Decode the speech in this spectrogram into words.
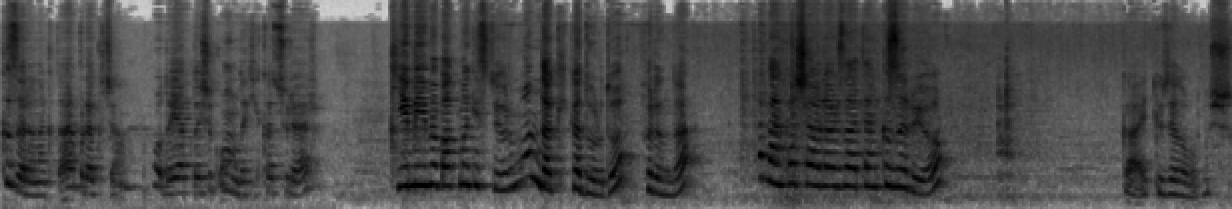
kızarana kadar bırakacağım. O da yaklaşık 10 dakika sürer. Yemeğime bakmak istiyorum. 10 dakika durdu fırında. Hemen kaşarlar zaten kızarıyor. Gayet güzel olmuş.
